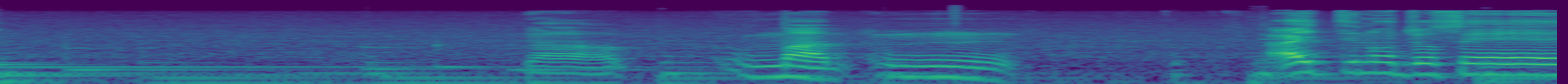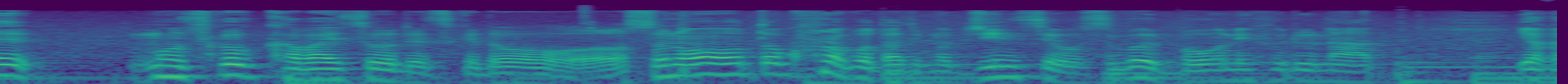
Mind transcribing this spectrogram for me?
うん、いやまあうん。相手の女性もうすごくかわいそうですけどその男の子たちも人生をすごい棒に振るな。いや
